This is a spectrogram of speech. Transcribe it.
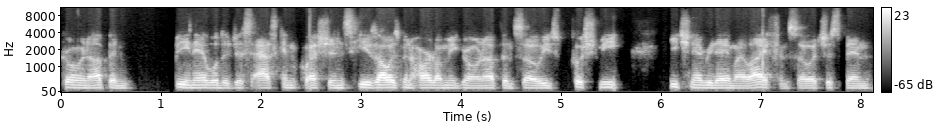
growing up, and being able to just ask him questions. He's always been hard on me growing up, and so he's pushed me each and every day of my life. And so it's just been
